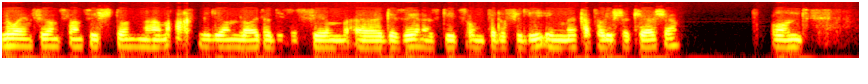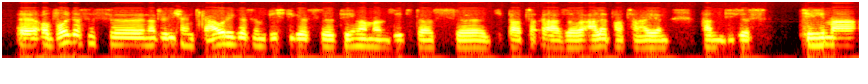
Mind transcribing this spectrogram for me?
Nur in 24 Stunden haben 8 Millionen Leute dieses Film äh, gesehen. Es geht um Pädophilie in der katholischen Kirche. Und äh, obwohl das ist äh, natürlich ein trauriges und wichtiges äh, Thema. Man sieht, dass äh, die Partei, also alle Parteien haben dieses Thema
